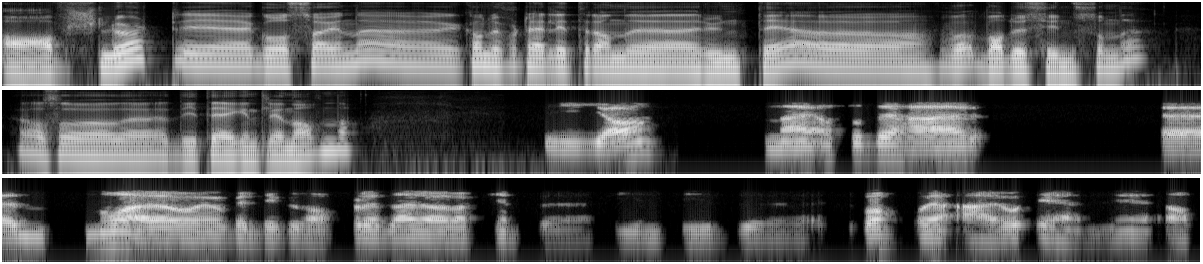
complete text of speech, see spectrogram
avslørt i gåseøyne. Kan du fortelle litt rundt det? Hva, hva du syns om det? Altså ditt egentlige navn, da? Ja. Nei, altså det her eh, Nå er jeg jo veldig glad for det. Der har vært kjempefin tid etterpå. Og jeg er jo enig at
